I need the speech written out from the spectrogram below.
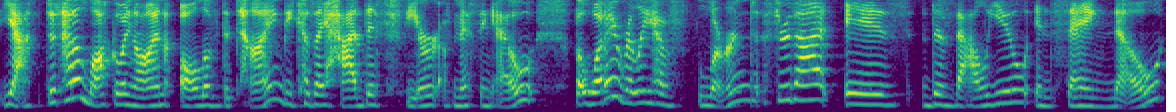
yeah, just had a lot going on all of the time because I had this fear of missing out. But what I really have learned through that is the value in saying no.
